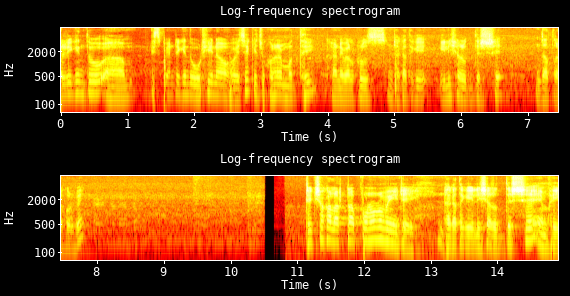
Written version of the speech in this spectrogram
অলরেডি কিন্তু স্প্যানটি কিন্তু উঠিয়ে নেওয়া হয়েছে। কিছুক্ষণের মধ্যেই কার্নিভাল ক্রুজ ঢাকা থেকে ইলিশার উদ্দেশ্যে যাত্রা করবে। ঠিক সকাল আটটা পনেরো মিনিটে ঢাকা থেকে ইলিশার উদ্দেশ্যে এমভি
